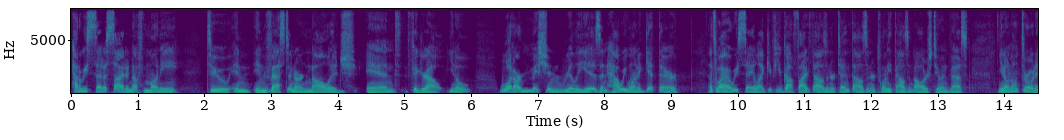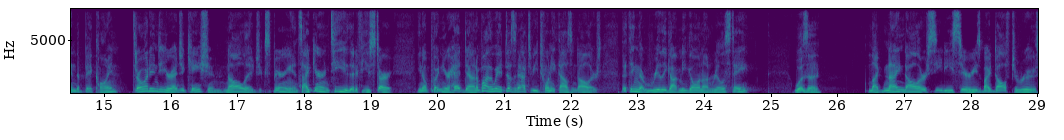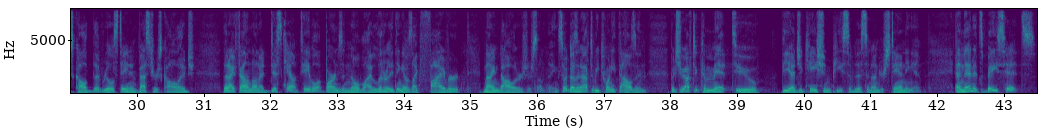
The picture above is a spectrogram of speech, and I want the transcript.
how do we set aside enough money to in, invest in our knowledge and figure out, you know, what our mission really is and how we want to get there. That's why I always say like if you've got 5,000 or 10,000 or $20,000 to invest, you know, don't throw it into Bitcoin throw it into your education, knowledge, experience. I guarantee you that if you start, you know, putting your head down, and by the way, it doesn't have to be $20,000. The thing that really got me going on real estate was a like $9 CD series by Dolf de Roos called the Real Estate Investors College that I found on a discount table at Barnes and Noble. I literally think it was like 5 or $9 or something. So it doesn't have to be 20,000, but you have to commit to the education piece of this and understanding it. And then it's base hits.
